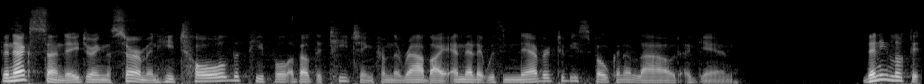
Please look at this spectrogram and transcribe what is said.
The next Sunday, during the sermon, he told the people about the teaching from the rabbi and that it was never to be spoken aloud again. Then he looked at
